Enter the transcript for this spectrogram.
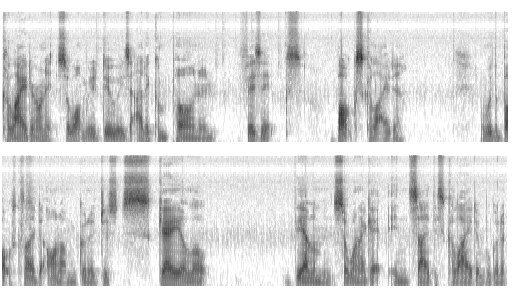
collider on it. So what I'm going to do is add a component, physics, box collider, and with the box collider on I'm going to just scale up the element. So when I get inside this collider we're going to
